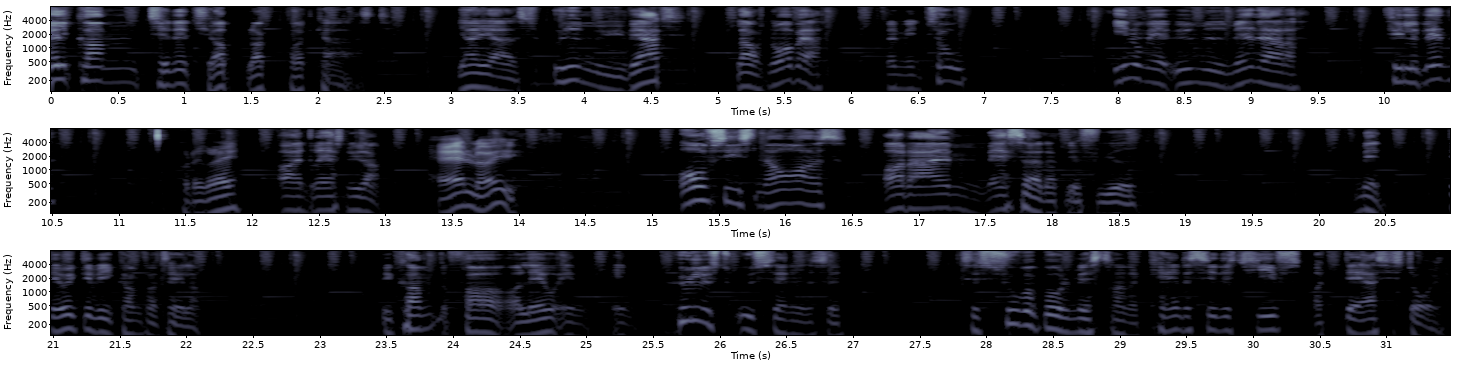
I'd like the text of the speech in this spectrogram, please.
Velkommen til The Chop Block Podcast. Jeg er jeres ydmyge vært, Claus Norberg, med mine to endnu mere ydmyge medværter, Philip Lind Goddag, goddag. og Andreas Nydam. Halløj. Offseason er over os, og der er masser, der bliver fyret. Men det er jo ikke det, vi er kommet for at tale om. Vi er kommet for at lave en, en hyldestudsendelse til Super Bowl-mestrene Kansas City Chiefs og deres historie.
